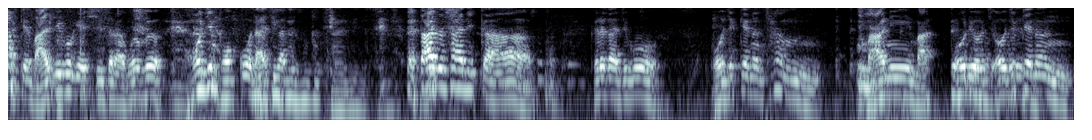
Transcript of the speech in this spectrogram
이렇게 말리고 계시더라고요. 그 거진 벗고 날씨가. 따뜻하니까 그래가지고 어저께는 참 많이 마, 어리 어저께는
